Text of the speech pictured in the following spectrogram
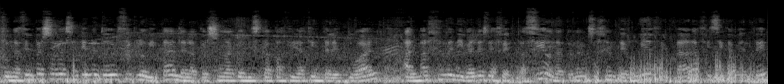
Fundación Personas atiende todo el ciclo vital de la persona con discapacidad intelectual al margen de niveles de afectación. Atendemos a gente muy afectada físicamente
